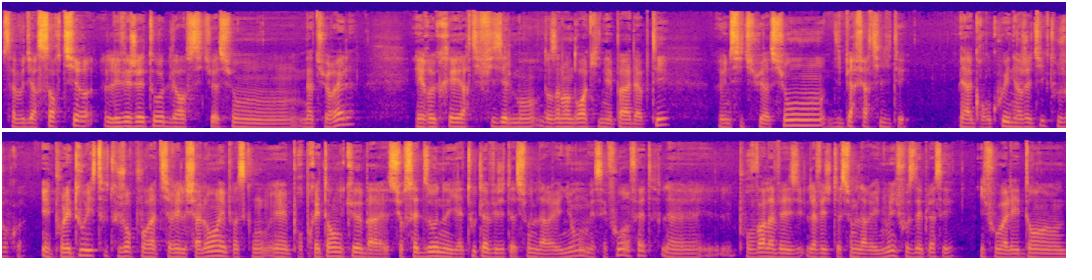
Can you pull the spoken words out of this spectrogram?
Ça veut dire sortir les végétaux de leur situation naturelle et recréer artificiellement, dans un endroit qui n'est pas adapté, une situation d'hyperfertilité. Mais à grand coût énergétique toujours quoi. Et pour les touristes, toujours pour attirer le chaland et, parce qu'on, pour prétendre que bah, sur cette zone il y a toute la végétation de la Réunion, mais c'est fou en fait. pour voir la, végétation de la Réunion, il faut se déplacer. Il faut aller dans,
